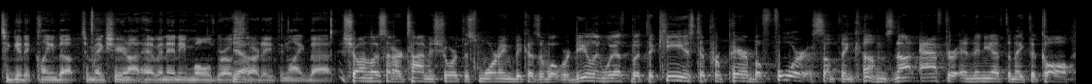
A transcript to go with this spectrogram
to get it cleaned up to make sure you're not having any mold growth yeah. start anything like that. Sean, listen, our time is short this morning because of what we're dealing with, but the key is to prepare before something comes, not after, and then you have to make the call,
